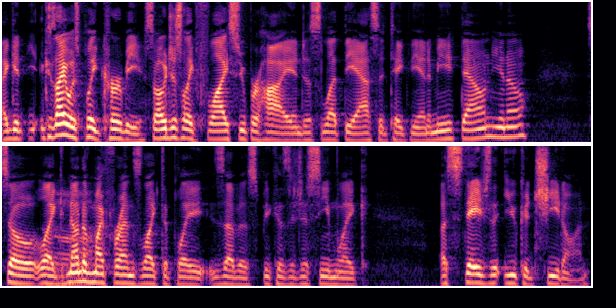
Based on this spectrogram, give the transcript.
I get because i always played kirby so i would just like fly super high and just let the acid take the enemy down you know so like none of my friends like to play zebes because it just seemed like a stage that you could cheat on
